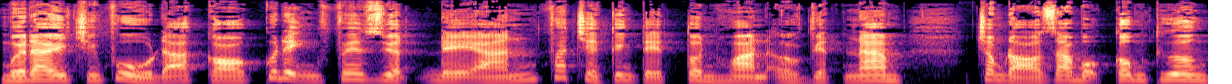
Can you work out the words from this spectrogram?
Mới đây, chính phủ đã có quyết định phê duyệt đề án phát triển kinh tế tuần hoàn ở Việt Nam, trong đó giao Bộ Công Thương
